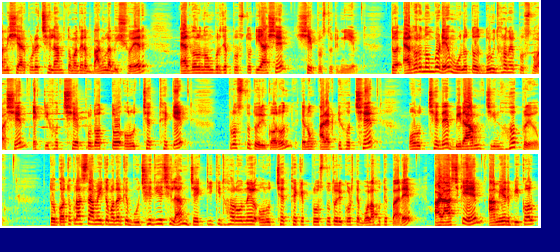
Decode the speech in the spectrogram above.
আমি শেয়ার করেছিলাম তোমাদের বাংলা বিষয়ের এগারো নম্বর যে প্রশ্নটি আসে, সেই প্রশ্নটি নিয়ে। তো এগারো নম্বরে মূলত দুই ধরনের প্রশ্ন আসে, একটি হচ্ছে প্রদত্ত অনুচ্ছেদ থেকে প্রশ্ন তৈরিকরণ এবং আরেকটি হচ্ছে অনুচ্ছেদে বিরাম চিহ্ন প্রয়োগ। তো গত ক্লাসে আমি তোমাদেরকে বুঝিয়ে দিয়েছিলাম যে কি কি ধরনের অনুচ্ছেদ থেকে প্রশ্ন তৈরি করতে বলা হতে পারে। আর আজকে আমি এর বিকল্প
